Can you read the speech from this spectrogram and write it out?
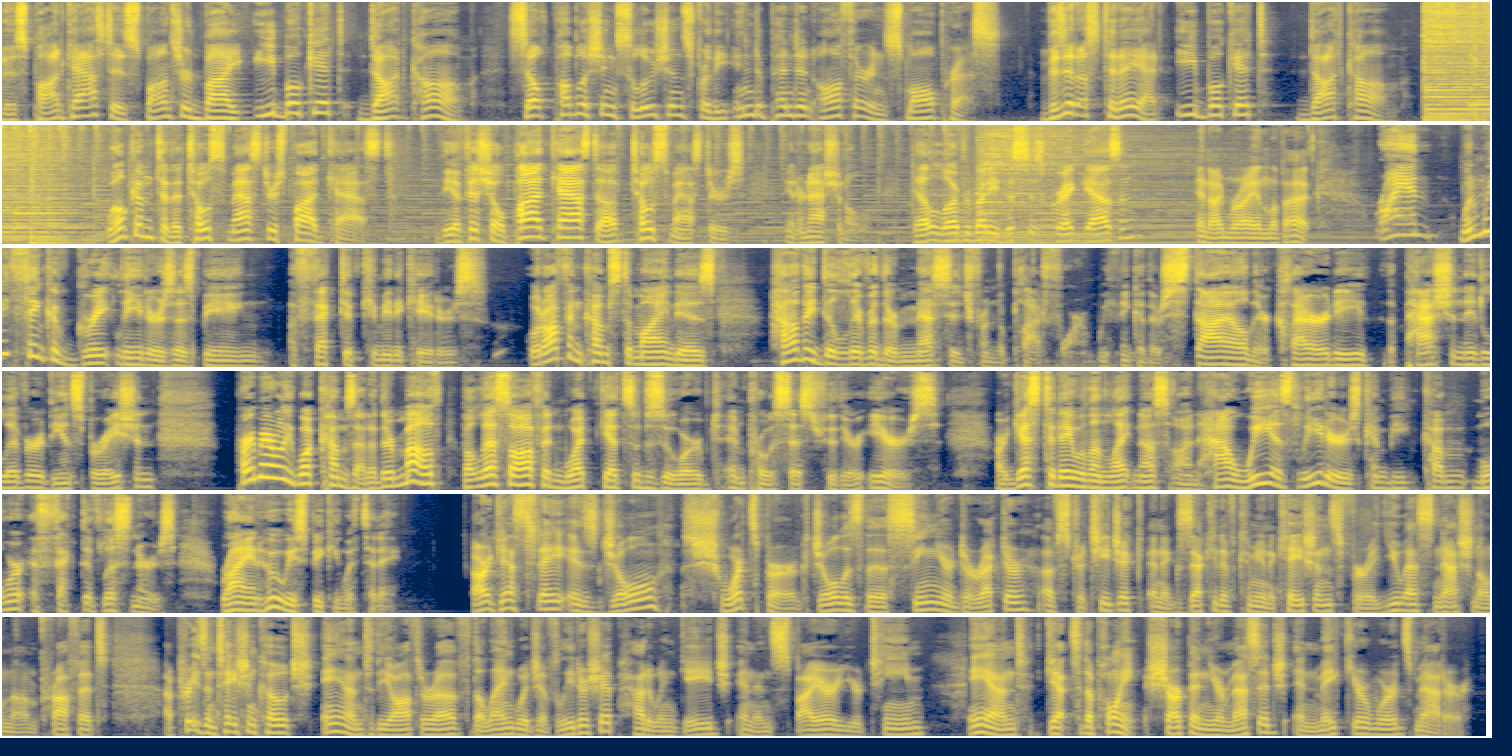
This podcast is sponsored by ebookit.com, self publishing solutions for the independent author and small press. Visit us today at ebookit.com. Welcome to the Toastmasters Podcast, the official podcast of Toastmasters International. Hello, everybody. This is Greg Gazin. And I'm Ryan Levesque. Ryan, when we think of great leaders as being effective communicators, what often comes to mind is how they deliver their message from the platform. We think of their style, their clarity, the passion they deliver, the inspiration, primarily what comes out of their mouth, but less often what gets absorbed and processed through their ears. Our guest today will enlighten us on how we as leaders can become more effective listeners. Ryan, who are we speaking with today? Our guest today is Joel Schwartzberg. Joel is the Senior Director of Strategic and Executive Communications for a U.S. national nonprofit, a presentation coach, and the author of The Language of Leadership How to Engage and Inspire Your Team, and Get to the Point, Sharpen Your Message, and Make Your Words Matter.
